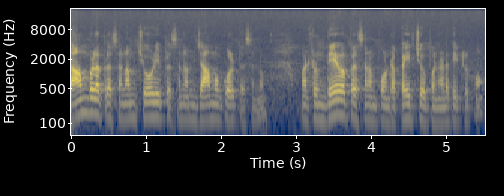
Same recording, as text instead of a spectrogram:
தாம்பூல பிரசன்னம் சோழி பிரசன்னம் ஜாமக்கோல் பிரசன்னம் மற்றும் தேவ பிரசனம் போன்ற பயிற்சி வகுப்பு நடத்திட்டு இருக்கோம்.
